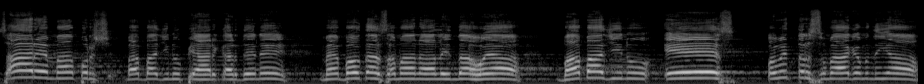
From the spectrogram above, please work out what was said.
ਸਾਰੇ ਮਹਾਂਪੁਰਸ਼ ਬਾਬਾ ਜੀ ਨੂੰ ਪਿਆਰ ਕਰਦੇ ਨੇ। ਮੈਂ ਬਹੁਤਾ ਸਮਾਂ ਨਾ ਲੈਂਦਾ ਹੋਇਆ। ਬਾਬਾ ਜੀ ਨੂੰ ਇਸ ਪਵਿੱਤਰ ਸਮਾਗਮ ਦੀਆਂ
